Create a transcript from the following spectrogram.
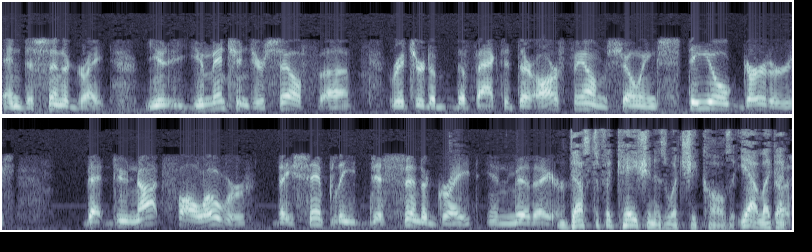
and disintegrate. You you mentioned yourself, uh, Richard, the fact that there are films showing steel girders that do not fall over; they simply disintegrate in midair. Dustification is what she calls it. Yeah, like a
